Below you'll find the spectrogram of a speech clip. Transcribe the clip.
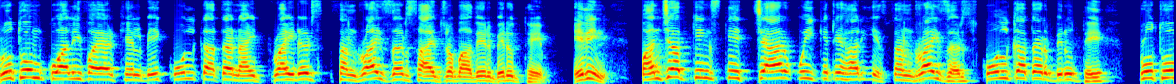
প্রথম কোয়ালিফায়ার খেলবে কলকাতা নাইট রাইডার্স সানরাইজার্স হায়দ্রাবাদের বিরুদ্ধে। এদিন পাঞ্জাব কিংসকে চার উইকেটে হারিয়ে সানরাইজার্স কলকাতার বিরুদ্ধে প্রথম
